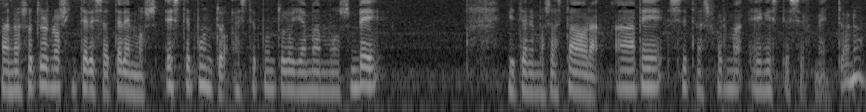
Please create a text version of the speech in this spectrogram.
a nosotros nos interesa, tenemos este punto, a este punto lo llamamos B, y tenemos hasta ahora AB se transforma en este segmento, ¿no?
